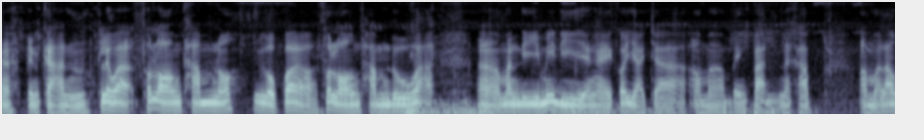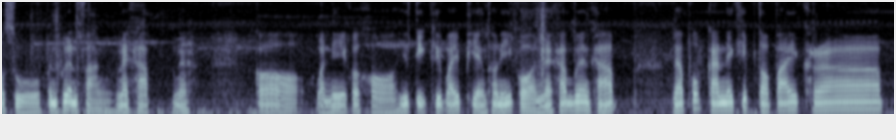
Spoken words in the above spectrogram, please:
นะเป็นการเรียกว่าทดลองทำเนาะพี่กบก็ทดลองทำดูว่าอ่ามันดีไม่ดียังไงก็อยากจะเอามาแบ่งปันนะครับ เอามาเล่าสู่เพื่อนๆฟังนะครับนะ ก็วันนี้ก็ขอยุติคลิปไว้เพียงเท่านี้ก่อนนะครับเพื่อนครับ แล้วพบกันในคลิปต่อไปครับ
